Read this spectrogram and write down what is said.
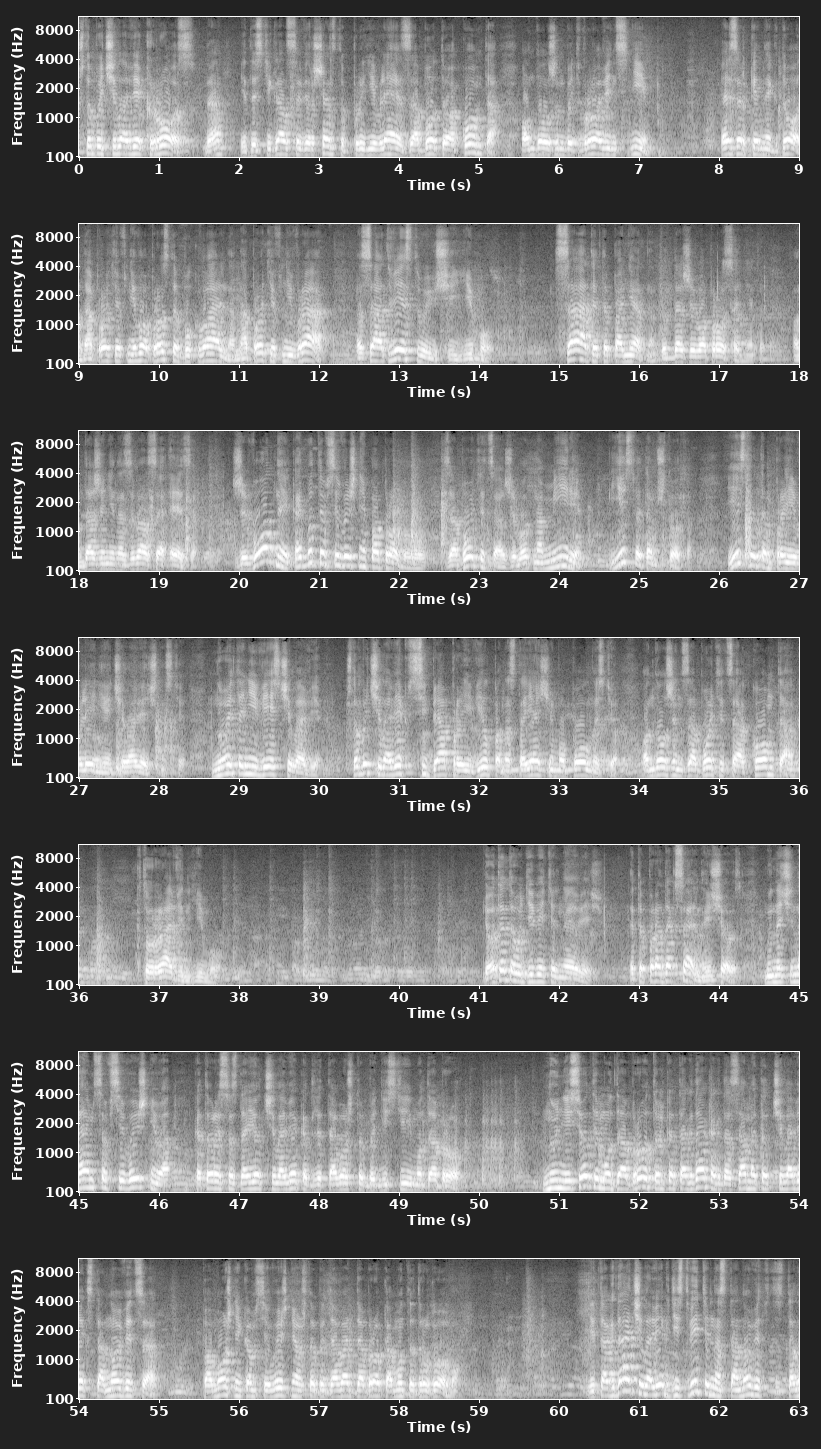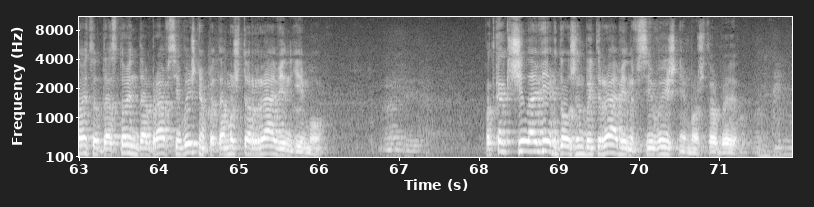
чтобы человек рос да, и достигал совершенства, проявляя заботу о ком-то, он должен быть вровень с ним. Эзер Кенегдо, напротив него, просто буквально, напротив не враг, соответствующий ему. Сад, это понятно, тут даже вопроса нет. Он даже не назывался Эзер. Животные, как будто Всевышний попробовал заботиться о животном мире. Есть в этом что-то. Есть в этом проявление человечности. Но это не весь человек. Чтобы человек себя проявил по-настоящему полностью, он должен заботиться о ком-то, кто равен ему. И вот это удивительная вещь. Это парадоксально, еще раз. Мы начинаем со Всевышнего, который создает человека для того, чтобы нести ему добро. Но несет ему добро только тогда, когда сам этот человек становится помощником Всевышнего, чтобы давать добро кому-то другому. И тогда человек действительно становится, становится достоин добра Всевышнего, потому что равен ему. Вот как человек должен быть равен Всевышнему, чтобы,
